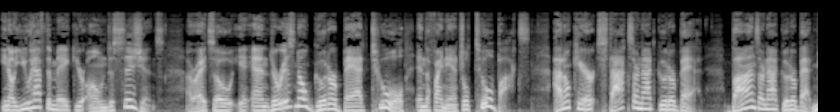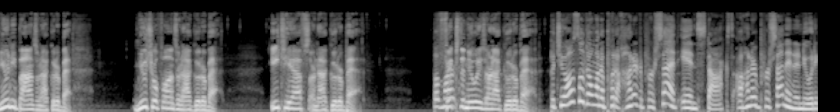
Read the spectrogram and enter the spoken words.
you know, you have to make your own decisions. All right. So, and there is no good or bad tool in the financial toolbox. I don't care. Stocks are not good or bad. Bonds are not good or bad. Muni bonds are not good or bad. Mutual funds are not good or bad. ETFs are not good or bad. But Mark, Fixed annuities are not good or bad. But you also don't want to put 100% in stocks, 100% in annuity,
